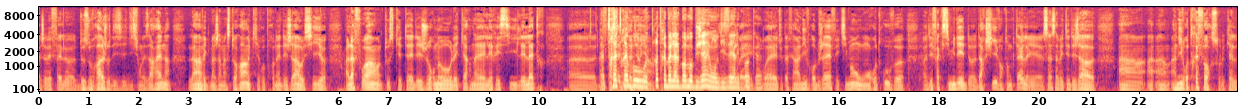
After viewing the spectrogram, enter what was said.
j'avais fait le, deux ouvrages aux éditions Les Arènes. L'un avec Benjamin Storin, qui reprenait déjà aussi à la fois tout ce qui était les journaux, les carnets, les récits, les lettres euh, très très beau, très très bel album objet, on le disait à l'époque. Oui, tout à fait, un livre objet, effectivement, où on retrouve euh, des facsimilés d'archives en tant que tel. Et ça, ça avait été déjà euh, un, livre très fort sur lequel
